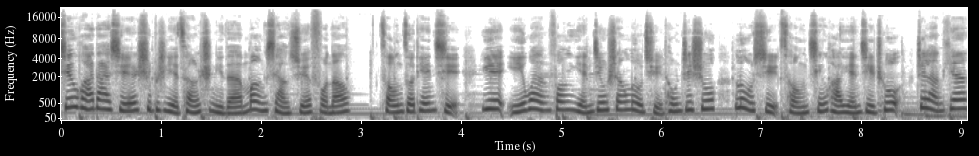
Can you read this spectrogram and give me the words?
清华大学是不是也曾是你的梦想学府呢？从昨天起，约一万封研究生录取通知书陆续从清华园寄出。这两天，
